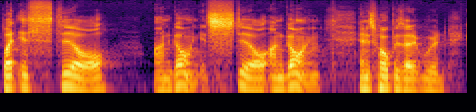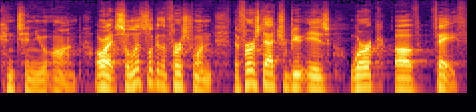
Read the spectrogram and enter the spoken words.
but is still ongoing. It's still ongoing. And his hope is that it would continue on. All right, so let's look at the first one. The first attribute is work of faith.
